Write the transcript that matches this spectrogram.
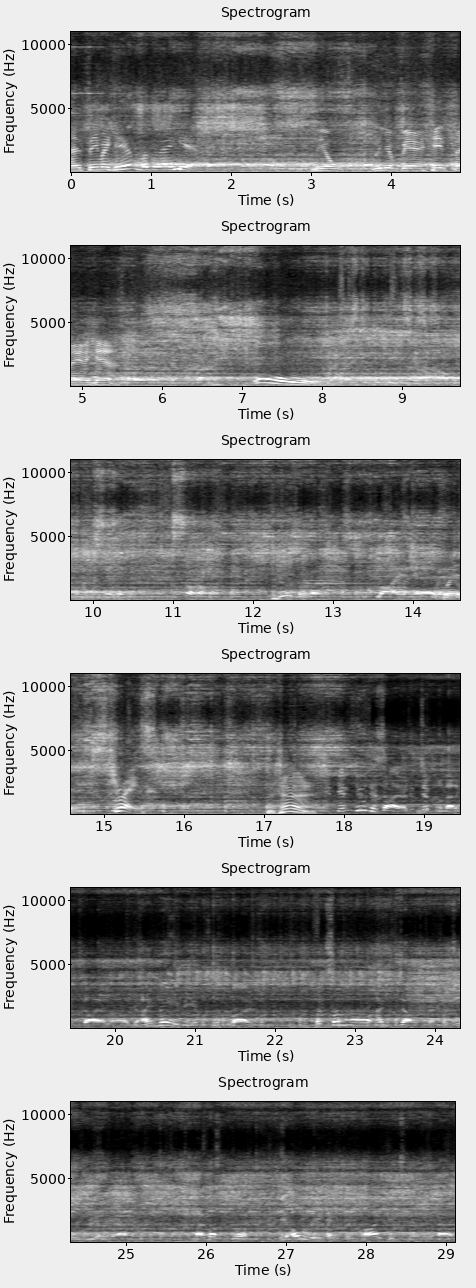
guys see right here? Look right here. Leo, Leo Bear hit fan again. Ooh. Wait, straight. Mm-hmm. If you desired diplomatic dialogue, I may be able to oblige. But somehow I doubt that what you're really after. I must warn you, the only entry my dictionary has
